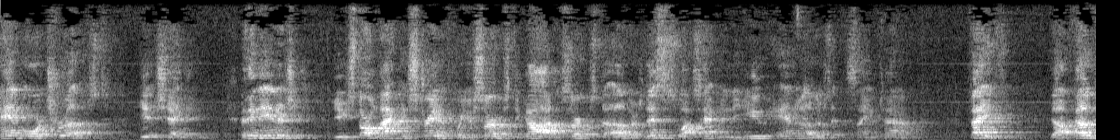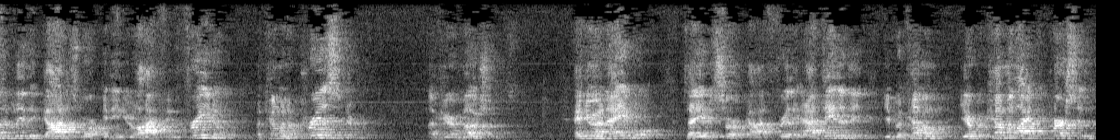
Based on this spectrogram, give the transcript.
and or trust get shaken. And then the energy. You start lacking strength for your service to God and service to others. This is what's happening to you and others at the same time. Faith. Uh, failing to believe that God is working in your life. And freedom. Becoming a prisoner of your emotions. And you're unable to even serve God freely. Identity. You become, you're becoming like the person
